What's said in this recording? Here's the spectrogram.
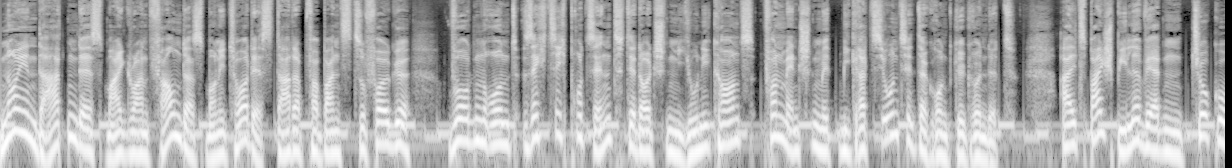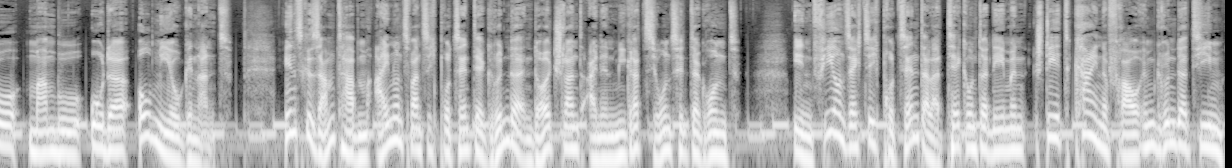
Neuen Daten des Migrant Founders Monitor des Startup-Verbands zufolge wurden rund 60 Prozent der deutschen Unicorns von Menschen mit Migrationshintergrund gegründet. Als Beispiele werden Choco, Mambu oder Omio genannt. Insgesamt haben 21 Prozent der Gründer in Deutschland einen Migrationshintergrund. In 64 Prozent aller Tech-Unternehmen steht keine Frau im Gründerteam.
